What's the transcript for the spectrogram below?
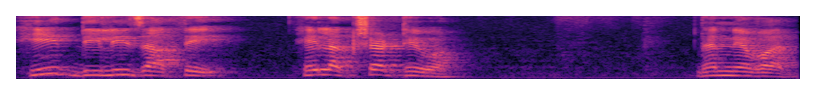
ही दिली जाते. हे लक्षात ठेवा. धन्यवाद.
